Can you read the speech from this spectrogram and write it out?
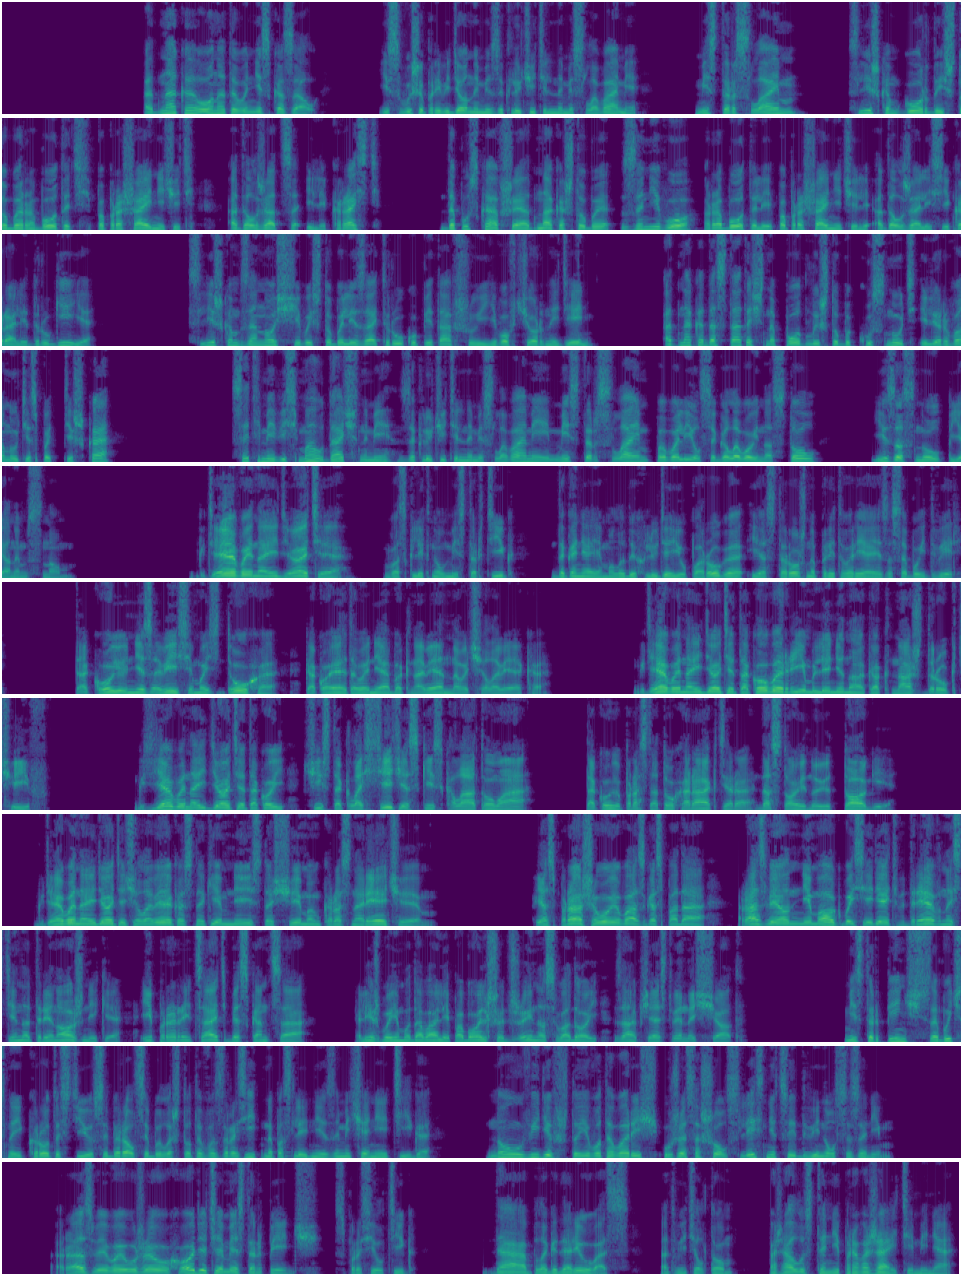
Однако он этого не сказал, и с выше приведенными заключительными словами Мистер Слайм, слишком гордый, чтобы работать, попрошайничать, одолжаться или красть, допускавший, однако, чтобы за него работали, попрошайничали, одолжались и крали другие, слишком заносчивый, чтобы лизать руку, питавшую его в черный день, однако достаточно подлый, чтобы куснуть или рвануть из-под тишка, с этими весьма удачными заключительными словами мистер Слайм повалился головой на стол и заснул пьяным сном. «Где вы найдете?» — воскликнул мистер Тиг, догоняя молодых людей у порога и осторожно притворяя за собой дверь. «Такую независимость духа, как у этого необыкновенного человека! Где вы найдете такого римлянина, как наш друг Чиф?» Где вы найдете такой чисто классический склад ума? Такую простоту характера, достойную тоги? Где вы найдете человека с таким неистощимым красноречием? Я спрашиваю вас, господа, разве он не мог бы сидеть в древности на треножнике и прорицать без конца, лишь бы ему давали побольше джина с водой за общественный счет? Мистер Пинч с обычной кротостью собирался было что-то возразить на последнее замечание Тига, но, увидев, что его товарищ уже сошел с лестницы, двинулся за ним. «Разве вы уже уходите, мистер Пинч?» — спросил Тиг. «Да, благодарю вас», — ответил Том. «Пожалуйста, не провожайте меня».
